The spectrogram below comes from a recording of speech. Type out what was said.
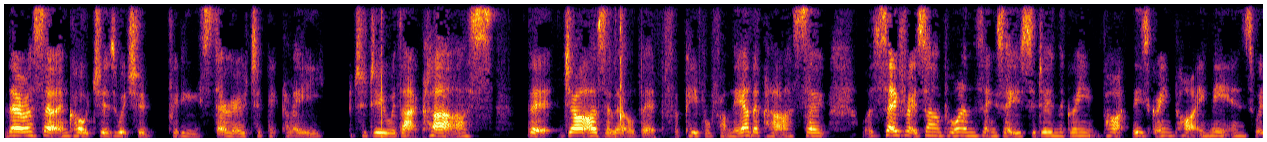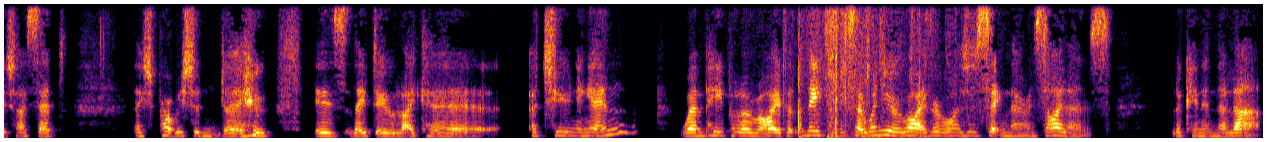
there are certain cultures which are pretty stereotypically to do with that class that jars a little bit for people from the other class. So, say for example, one of the things I used to do in the Green Part these Green Party meetings, which I said they should, probably shouldn't do, is they do like a a tuning in when people arrive at the meeting. So when you arrive, everyone's just sitting there in silence, looking in their lap,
